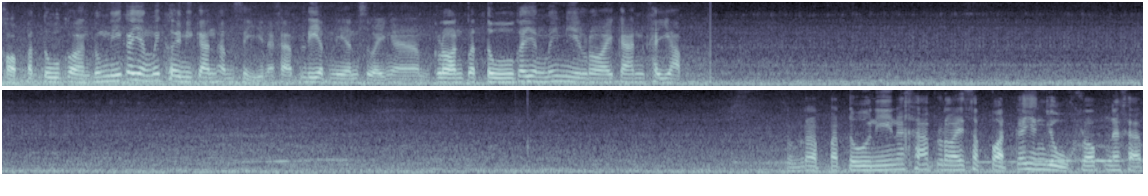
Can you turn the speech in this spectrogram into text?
ขอบประตูก่อน ตรงนี้ก็ยังไม่เคยมีการทำสีนะครับ เรียบเนียนสวยงาม กรอนประตูก็ยังไม่มีรอยการขยับับประตูนี้นะครับ รอยสปอตก็ยังอยู่ครบนะครับ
